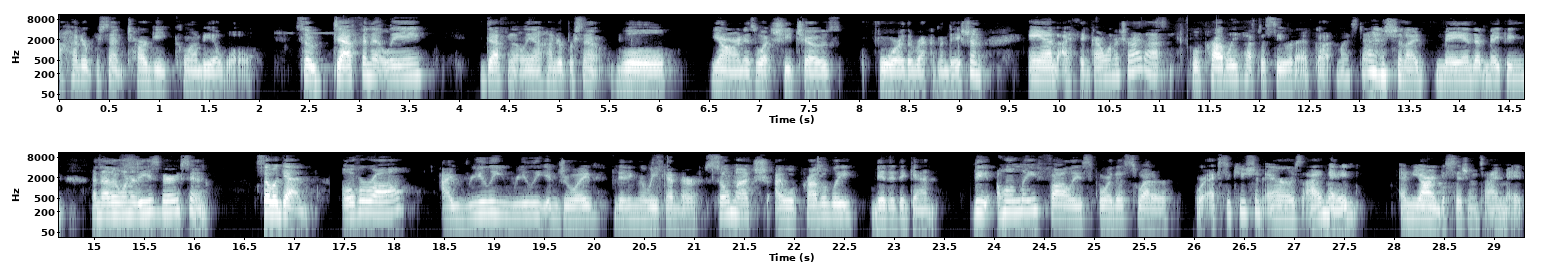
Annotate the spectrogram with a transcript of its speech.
100% Targhee Columbia wool. So definitely, definitely 100% wool yarn is what she chose for the recommendation. And I think I want to try that. We'll probably have to see what I've got in my stash, and I may end up making another one of these very soon. So, again, overall, I really, really enjoyed knitting the Weekender so much, I will probably knit it again. The only follies for this sweater were execution errors I made and yarn decisions I made.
